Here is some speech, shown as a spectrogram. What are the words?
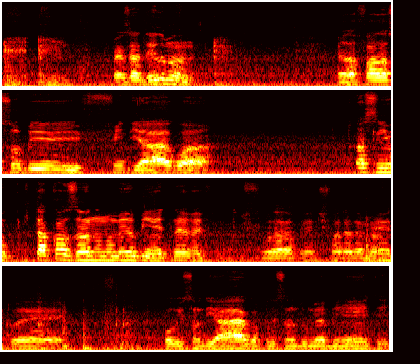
Pesadelo, mano. Ela fala sobre fim de água. Assim, o que tá causando no meio ambiente, né, é, Desfloramento, é. Poluição de água, poluição do meio ambiente.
